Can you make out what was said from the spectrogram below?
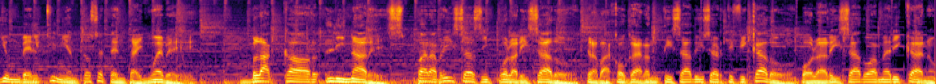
Yumbel 579. Black Car Linares, parabrisas y polarizado, trabajo garantizado y certificado, polarizado americano,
